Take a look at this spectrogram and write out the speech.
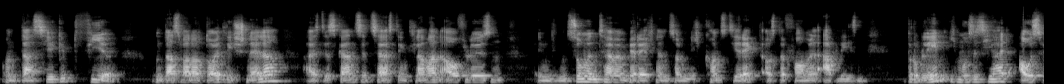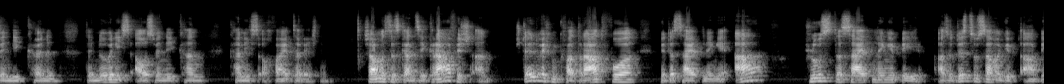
und das hier gibt 4. Und das war doch deutlich schneller, als das Ganze zuerst in Klammern auflösen, in den Summentermen berechnen, sondern ich konnte es direkt aus der Formel ablesen. Problem, ich muss es hier halt auswendig können, denn nur wenn ich es auswendig kann, kann ich es auch weiterrechnen. Schauen wir uns das Ganze grafisch an. Stellt euch ein Quadrat vor mit der Seitenlänge a plus der Seitenlänge b. Also das zusammen gibt ab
